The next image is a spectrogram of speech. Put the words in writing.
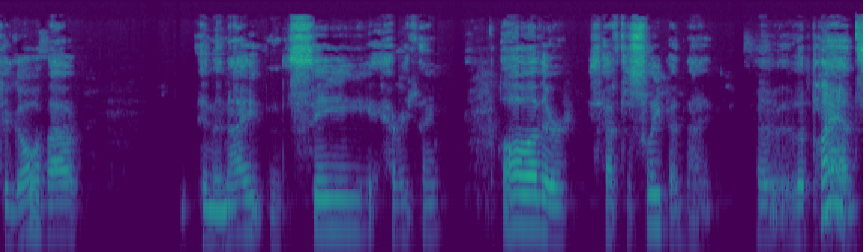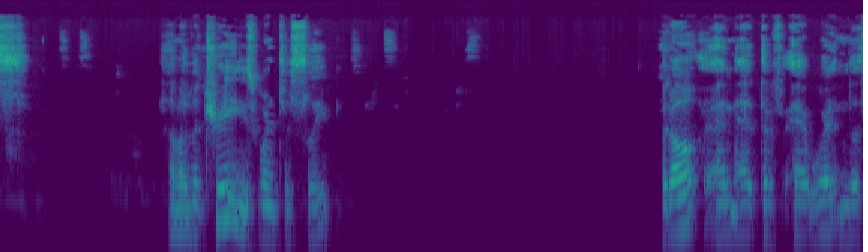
to go about in the night and see everything. All others have to sleep at night. Uh, the plants, some of the trees went to sleep. But all and at the at when the,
